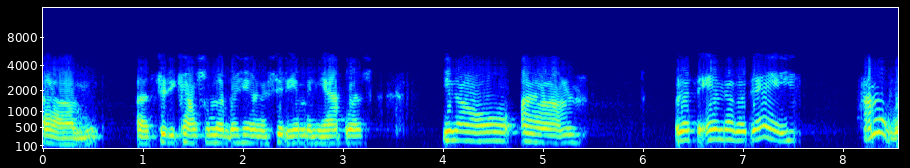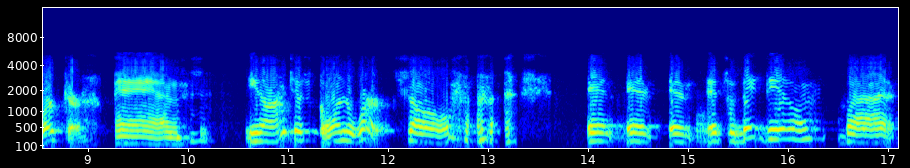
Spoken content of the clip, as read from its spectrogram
um, a city council member here in the city of Minneapolis. You know, um, But at the end of the day, I'm a worker, and mm-hmm. you know I'm just going to work. So it, it it it's a big deal, but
